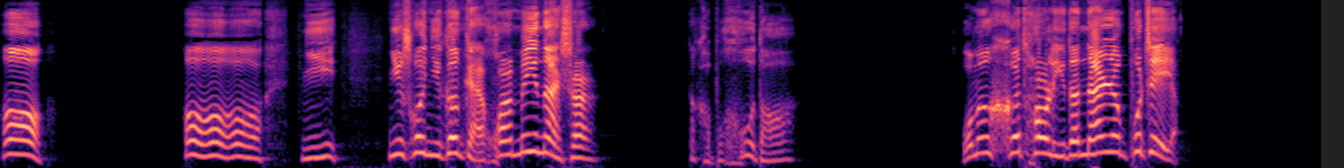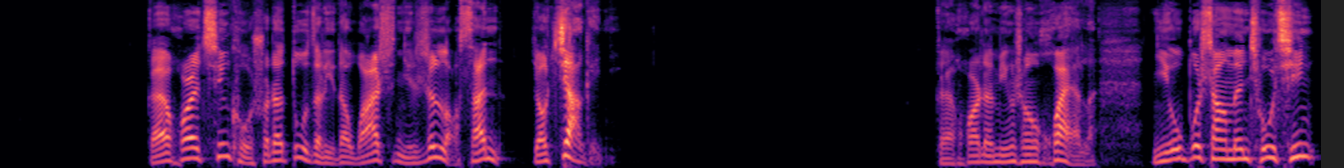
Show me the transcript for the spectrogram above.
哦，哦哦哦！你你说你跟改花没那事儿，那可不厚道啊！我们河套里的男人不这样。改花亲口说：“他肚子里的娃是你任老三的，要嫁给你。”改花的名声坏了，你又不上门求亲，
